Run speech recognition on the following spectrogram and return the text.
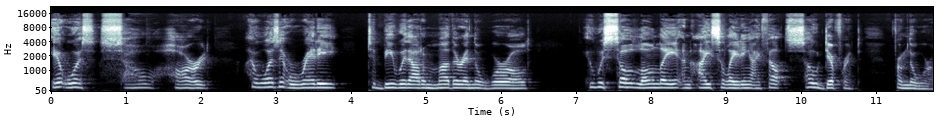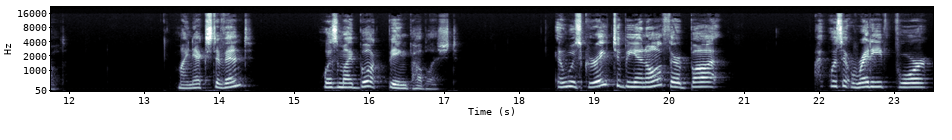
it was so hard. I wasn't ready to be without a mother in the world. It was so lonely and isolating. I felt so different from the world. My next event was my book being published. It was great to be an author, but I wasn't ready for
